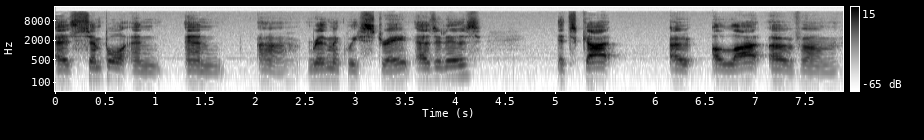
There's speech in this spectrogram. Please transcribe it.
as simple and and uh, rhythmically straight as it is. It's got a a lot of um,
